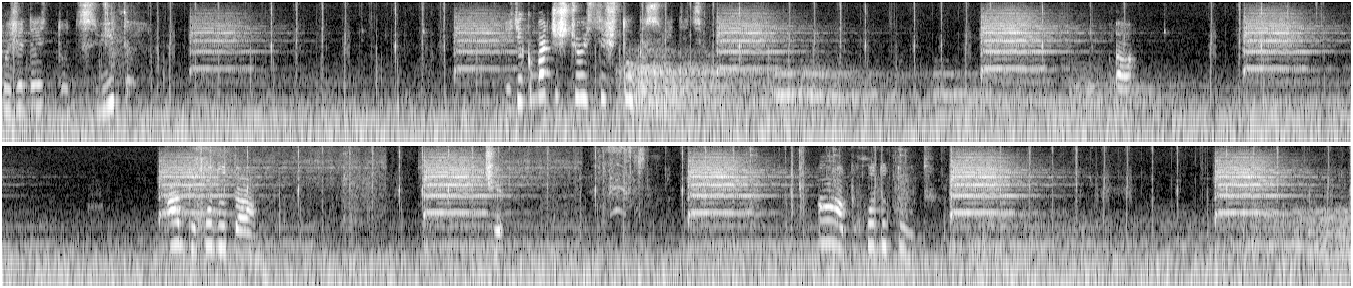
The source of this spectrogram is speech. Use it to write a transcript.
Може десь тут світа? Я тільки бачу, що ось ці штуки світяться. А. А, походу там. Чи. А, походу тут. М,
